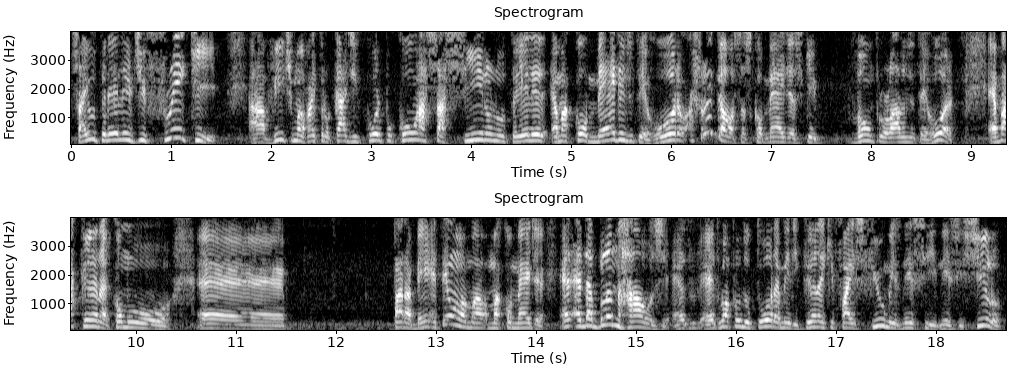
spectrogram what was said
Saiu o trailer de Freaky. A vítima vai trocar de corpo com o assassino no trailer. É uma comédia de terror. Eu acho legal essas comédias que vão pro lado de terror. É bacana, como. É, parabéns. Tem uma, uma comédia, é, é, da Blumhouse, é, é, de uma produtora americana que faz filmes nesse, nesse estilo.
